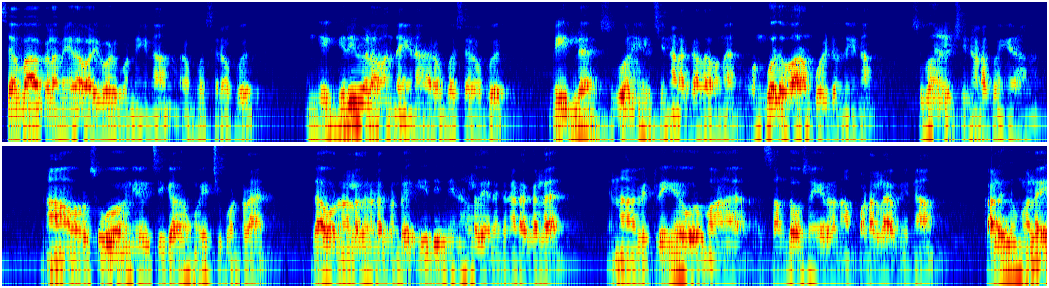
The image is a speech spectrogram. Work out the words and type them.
செவ்வாய்க்கிழமையில் வழிபாடு பண்ணிங்கன்னா ரொம்ப சிறப்பு. இங்கே கிரிவலம் வந்தீங்கன்னா ரொம்ப சிறப்பு. வீட்டில் சுப நிகழ்ச்சி நடக்காதவங்க ஒன்பது வாரம் போயிட்டு வந்தீங்கன்னா சுப நிகழ்ச்சி நடக்குங்கிறாங்க நான் ஒரு சுப நிகழ்ச்சிக்காக முயற்சி பண்ணுறேன் ஏதாவது ஒரு நல்லது நடக்கண்டு. எதுவுமே நல்லது எனக்கு நடக்கலை. நான் வெற்றிங்கிற ஒரு மன சந்தோஷங்கிறத நான் படலை அப்படின்னா கழுகுமலை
